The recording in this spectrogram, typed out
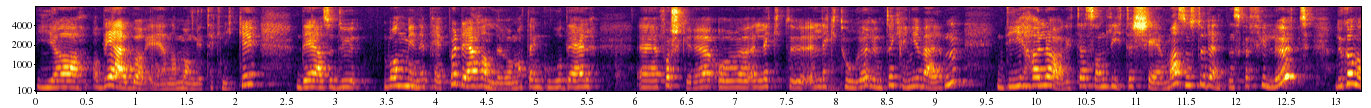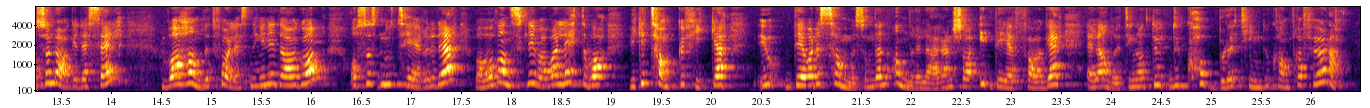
Ja, og det er bare en av mange teknikker. Det, altså du, one minute paper det handler om at en god del forskere og lektorer rundt omkring i verden de har laget et sånn lite skjema som studentene skal fylle ut. Du kan også lage det selv. Hva handlet forelesningen i dag om? Og så noterer du det. Hva var vanskelig, hva var lett, og hva, hvilke tanker fikk jeg? Jo, Det var det samme som den andre læreren sa i det faget, eller andre ting. At du, du kobler ting du kan fra før. da.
